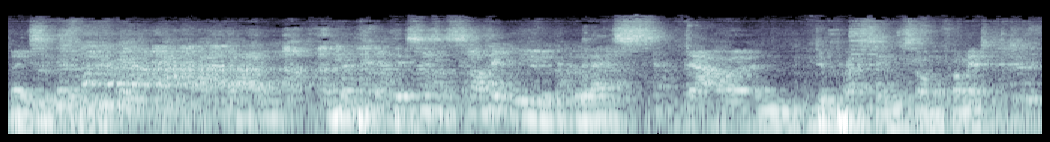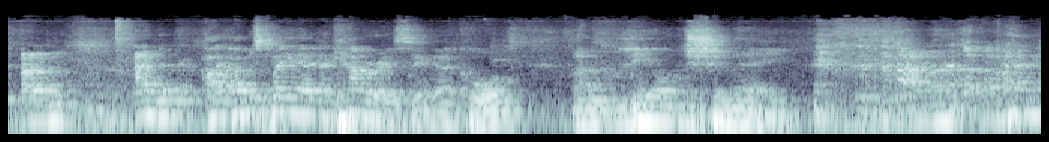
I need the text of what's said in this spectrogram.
basically. This is a slightly less dour and depressing song from it. Um, and I, I was playing a, a cabaret singer called um, Leon Chenet. Um, and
